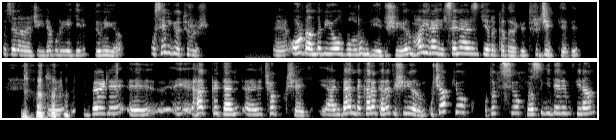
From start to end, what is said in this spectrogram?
Özel aracıyla buraya gelip dönüyor. O seni götürür. Oradan da bir yol bulurum diye düşünüyorum. Hayır hayır seni Erzincan'a kadar götürecek dedi. böyle e, e, hakikaten e, çok şey yani ben de kara kara düşünüyorum. Uçak yok, otobüs yok, nasıl giderim filan.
